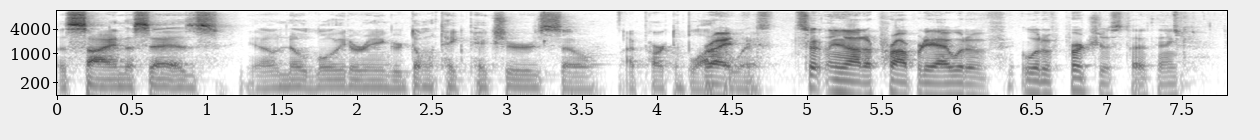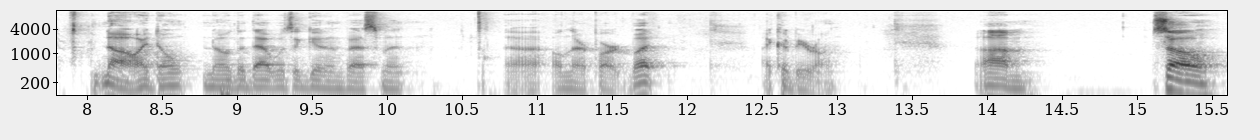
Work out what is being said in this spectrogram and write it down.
a sign that says, you know, no loitering or don't take pictures. So I parked a block Right. away. Certainly not a property I would have would have purchased. I think. No, I don't know that that was a good investment uh, on their part, but I could be wrong. Um, so,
